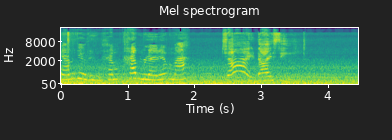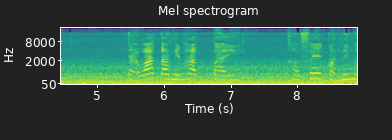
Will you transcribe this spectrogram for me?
งั้นอยู่ถึงค่ำๆเลยได้ไหมใช่ได้สิ แต่ว่าตอนนี้พาไปคาเฟ่ก่อนได้ไหม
